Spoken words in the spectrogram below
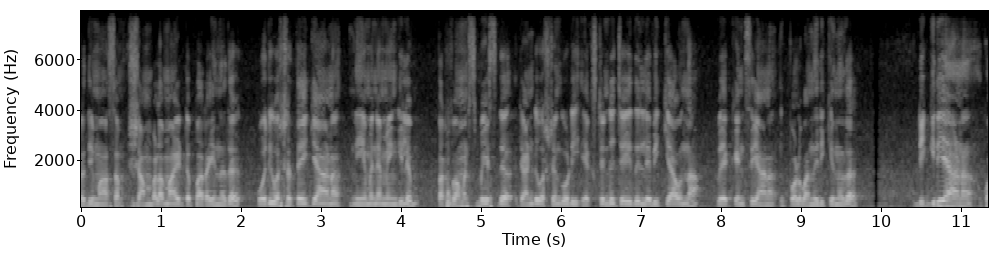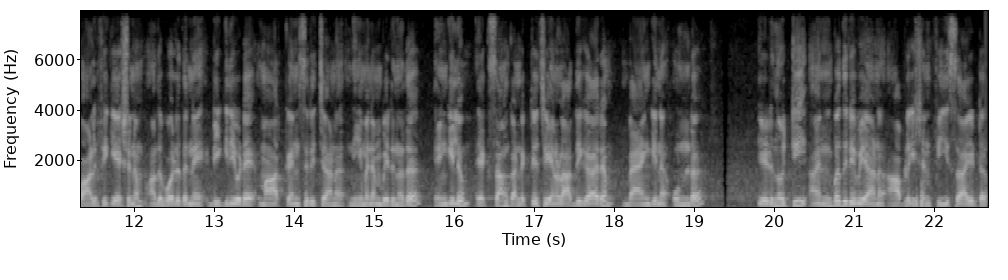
പ്രതിമാസം ശമ്പളമായിട്ട് പറയുന്നത്. ഒരു വർഷത്തേക്കാണ് നിയമനമെങ്കിലും പെർഫോമൻസ് ബേസ്ഡ് രണ്ട് വർഷം കൂടി എക്സ്റ്റെൻഡ് ചെയ്ത് ലഭിക്കാവുന്ന വേക്കൻസിയാണ് ഇപ്പോൾ വന്നിരിക്കുന്നത്. ഡിഗ്രിയാണ് ക്വാളിഫിക്കേഷനും അതുപോലെ തന്നെ ഡിഗ്രിയുടെ മാർക്ക് അനുസരിച്ചാണ് നിയമനം വരുന്നത്. എങ്കിലും എക്സാം കണ്ടക്ട് ചെയ്യാനുള്ള അധികാരം ബാങ്കിന് ഉണ്ട്. എഴുന്നൂറ്റി അൻപത് രൂപയാണ് ആപ്ലിക്കേഷൻ ഫീസായിട്ട്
